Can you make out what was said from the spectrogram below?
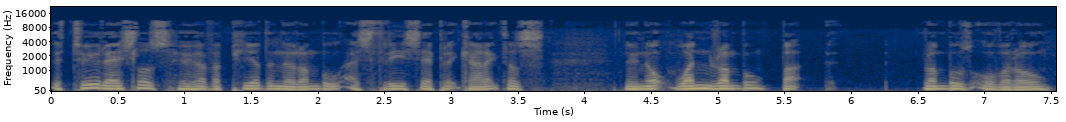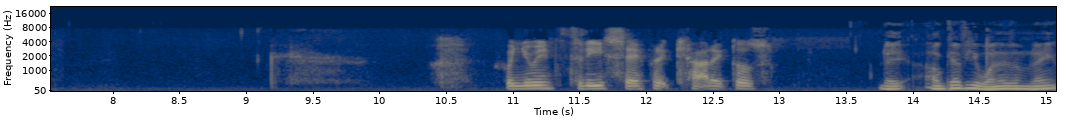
the two wrestlers who have appeared in the Rumble as three separate characters. Now, not one Rumble, but Rumbles overall. When you mean three separate characters, Right, I'll give you one of them, right?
